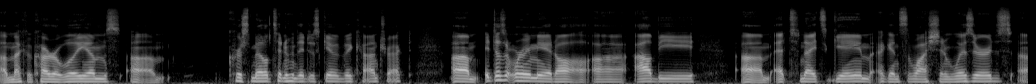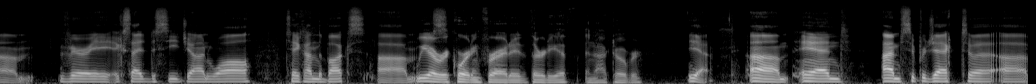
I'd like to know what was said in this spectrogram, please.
uh, Michael Carter Williams, um, Khris Middleton, who they just gave a big contract. Um, it doesn't worry me at all. Uh, I'll be um, at tonight's game against the Washington Wizards. Um, very excited to see John Wall take on the Bucks. Um, we are recording Friday the 30th in October. yeah, um, and I'm super jacked to uh,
